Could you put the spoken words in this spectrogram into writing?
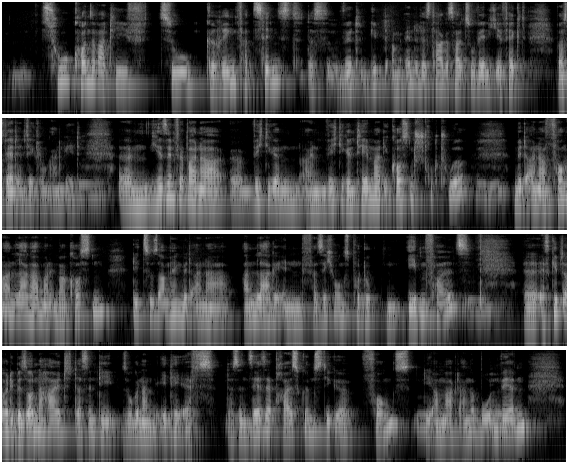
zu konservativ, zu gering verzinst. Das wird, gibt am Ende des Tages halt zu wenig Effekt, was Wertentwicklung angeht. Mhm. Ähm, hier sind wir bei einer äh, wichtigen, einem wichtigen Thema, die Kostenstruktur. Mhm. Mit einer Fondsanlage hat man immer Kosten, die zusammenhängen mit einer Anlage in Versicherungsprodukten ebenfalls. Mhm. Äh, es gibt aber die Besonderheit, das sind die sogenannten ETFs. Das sind sehr, sehr preisgünstige Fonds, die am Markt angeboten mhm. werden.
